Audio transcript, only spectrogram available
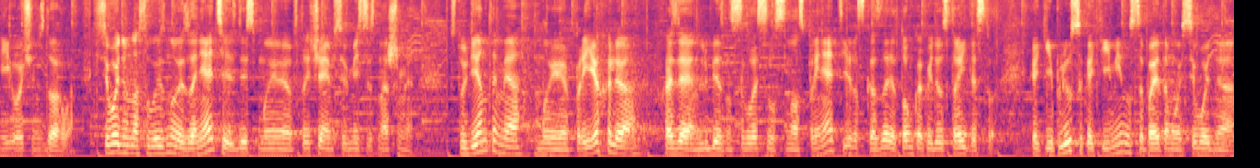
и очень здорово. Сегодня у нас выездное занятие, здесь мы встречаемся вместе с нашими студентами. Мы приехали, хозяин любезно согласился нас принять и рассказать о том, как идет строительство, какие плюсы, какие минусы, поэтому сегодня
